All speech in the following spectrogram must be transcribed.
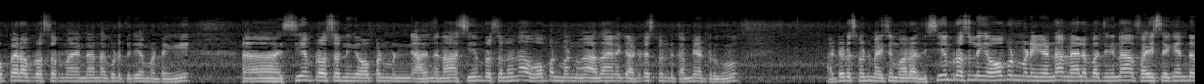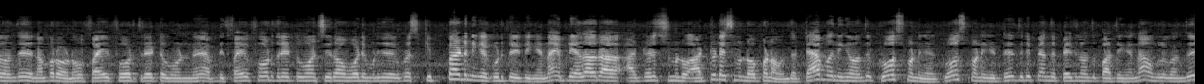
ஓப்பேரா ப்ரௌசர்னா என்னன்னா கூட தெரிய மாட்டேங்கி சிஎம் ப்ரௌசர் நீங்கள் ஓப்பன் பண்ணி அதில் நான் சிஎம் ப்ரௌசர்லாம் ஓப்பன் பண்ணுவேன். அதான் எனக்கு அட்வர்டைஸ்மெண்ட் கம்மியாக இருக்கும். அட்வர்டைஸ்மெண்ட் மேக்ஸிமம் வராது. சிஎம் ப்ராசஸ் நீங்கள் ஓப்பன் பண்ணீங்கன்னா மேலே பார்த்தீங்கன்னா ஃபைவ் செகண்ட் வந்து நம்பர் வரும் ஃபைவ் ஃபோர் த்ரீ டூ ஒன்று அப்படி five four three two one zero ஓடி முடிஞ்சதுக்கப்புறம் ஸ்கிப்பேட் நீங்கள் கொடுத்துக்கிட்டீங்கன்னா இப்படி ஏதாவது ஒரு அட்வர்டைஸ்மெண்ட் அட்வர்டைஸ்மெண்ட் ஓப்பன் ஆகும். இந்த டேப் நீங்கள் வந்து க்ளோஸ் பண்ணுங்கள் க்ளோஸ் பண்ணிக்கிட்டு திருப்பி அந்த பேஜில் வந்து பார்த்தீங்கன்னா உங்களுக்கு வந்து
